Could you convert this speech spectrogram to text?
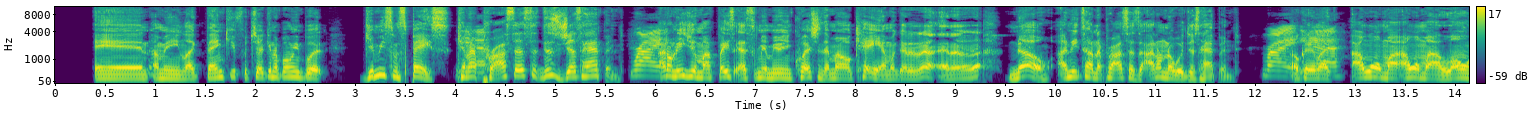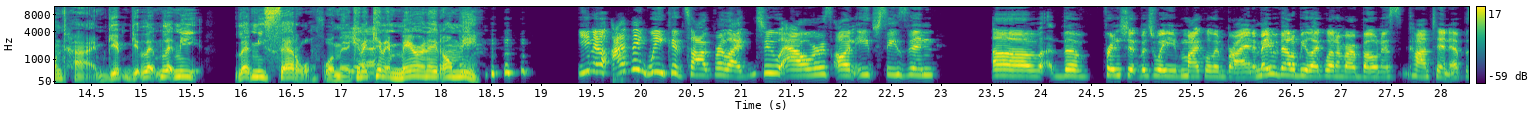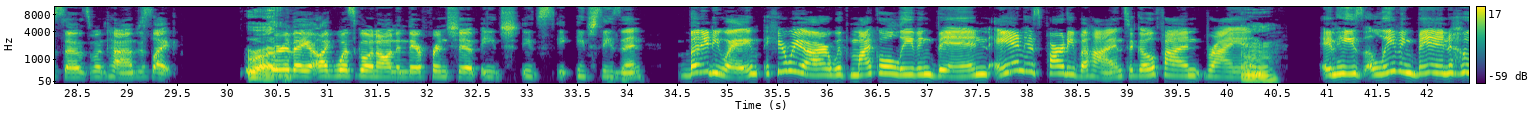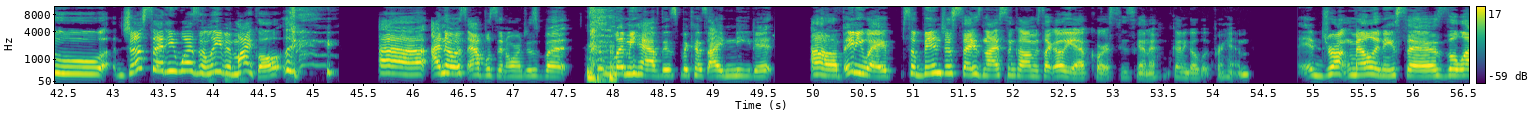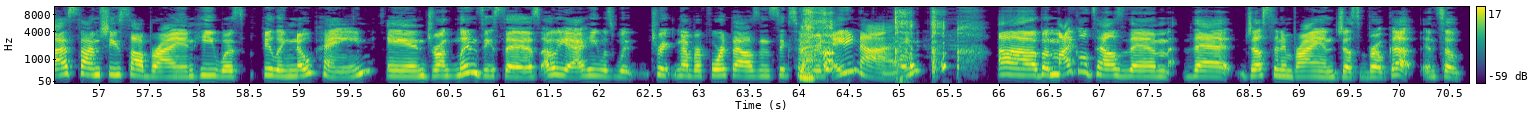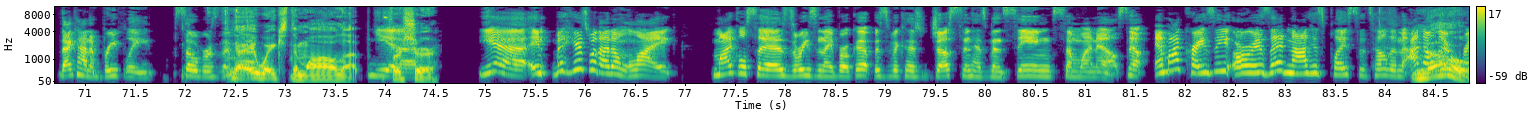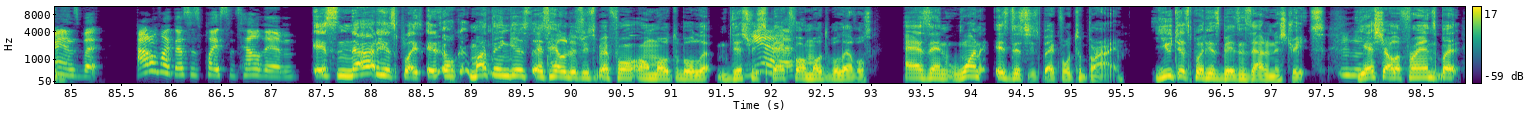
And I mean, like, thank you for checking up on me, but give me some space. Can I process it? This just happened. Right. I don't need you in my face asking me a million questions. Am I okay? Am I gonna No, I need time to process it. I don't know what just happened. right. Okay, yeah. like I want my I want my alone time. Give, get let, let me let me settle for a minute. Can it can it marinate on me? you know, I think we could talk for like two hours on each season of the friendship between Michael and Brian. And maybe that'll be like one of our bonus content episodes one time, just like Right. where they like what's going on in their friendship each each each season. But anyway, here we are with Michael leaving Ben and his party behind to go find Brian. Mm. And he's leaving Ben who just said he wasn't leaving Michael. uh I know it's apples and oranges, but let me have this because I need it. Um anyway, so Ben just stays nice and calm. He's like, "Oh yeah, of course he's going to going to go look for him." Drunk Melanie says the last time she saw Brian, he was feeling no pain. And drunk Lindsay says, "Oh yeah, he was with trick number 4689." uh but Michael tells them that Justin and Brian just broke up. And so that kind of briefly sobers them up. Yeah, up. it wakes them all up Yeah. for sure. Yeah, and but here's what I don't like. Michael says the reason they broke up is because Justin has been seeing someone else. Now, am I crazy or is that not his place to tell them that? I know No. they're friends, but I don't think that's his place to tell them. It's not his place. It, okay, my thing is that's hella disrespectful on multiple le- disrespectful on multiple levels. As in, one is disrespectful to Brian. You just put his business out in the streets. Mhm. Yes, y'all are friends, but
